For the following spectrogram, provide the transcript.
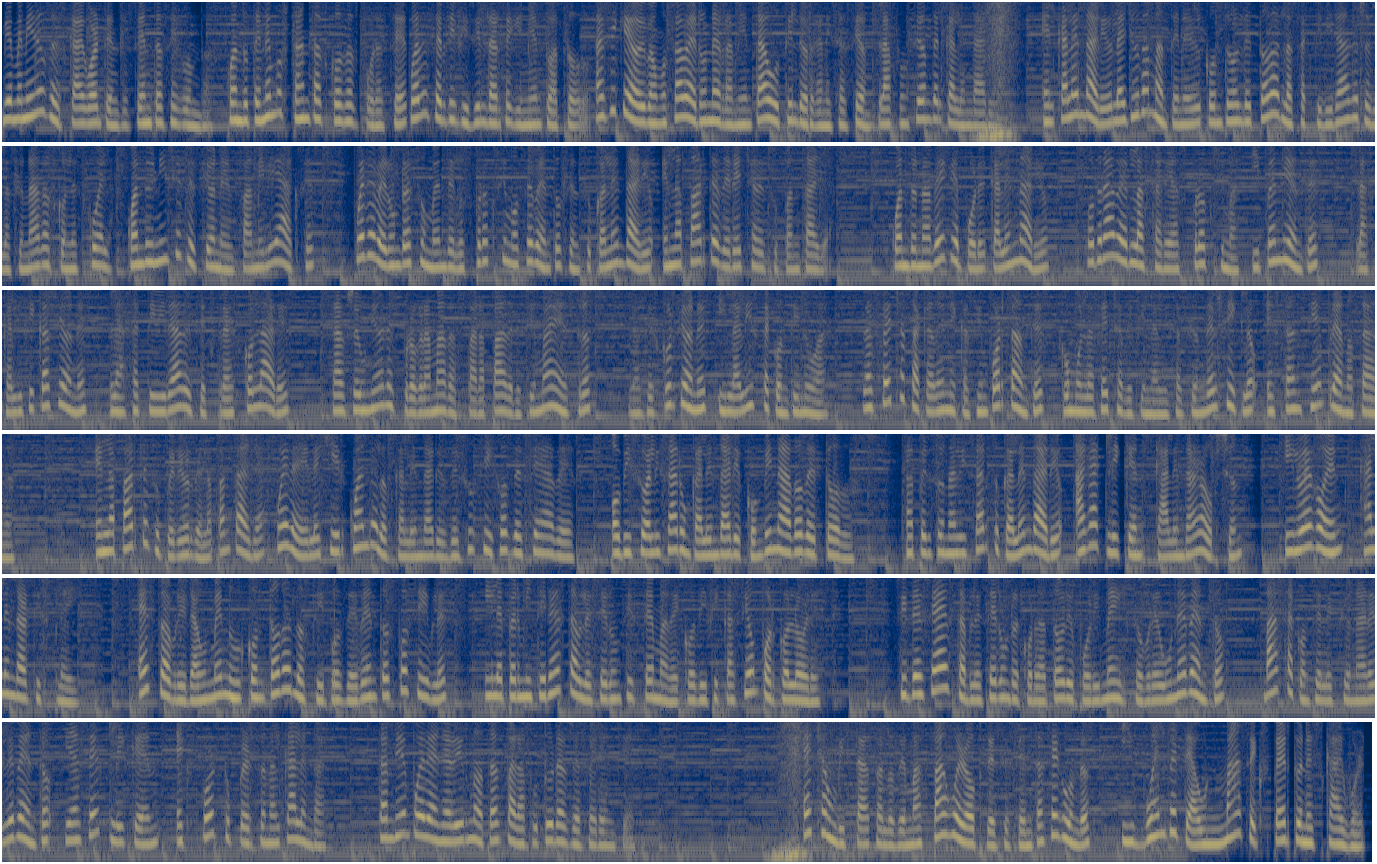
Bienvenidos a Skyward en 60 segundos. Cuando tenemos tantas cosas por hacer, puede ser difícil dar seguimiento a todo. Así que hoy vamos a ver una herramienta útil de organización, la función del calendario. El calendario le ayuda a mantener el control de todas las actividades relacionadas con la escuela. Cuando inicie sesión en Family Access, puede ver un resumen de los próximos eventos en su calendario en la parte derecha de su pantalla. Cuando navegue por el calendario, podrá ver las tareas próximas y pendientes las calificaciones, las actividades extraescolares, las reuniones programadas para padres y maestros, las excursiones y la lista continúa. Las fechas académicas importantes, como la fecha de finalización del ciclo, están siempre anotadas. En la parte superior de la pantalla puede elegir cuál de los calendarios de sus hijos desea ver o visualizar un calendario combinado de todos. Para personalizar su calendario, haga clic en Calendar Options y luego en Calendar Display. Esto abrirá un menú con todos los tipos de eventos posibles y le permitirá establecer un sistema de codificación por colores. Si desea establecer un recordatorio por email sobre un evento, basta con seleccionar el evento y hacer clic en Export to Personal Calendar. También puede añadir notas para futuras referencias. Echa un vistazo a los demás Power Ups de 60 segundos y vuélvete aún más experto en Skyward.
